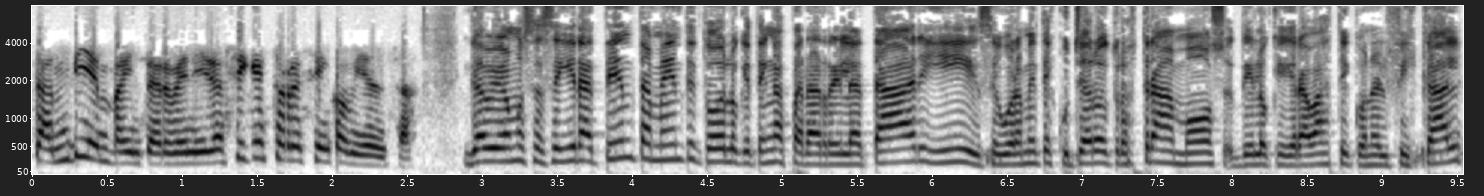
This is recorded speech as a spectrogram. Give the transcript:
también va a intervenir. Así que esto recién comienza. Gaby, vamos a seguir atentamente todo lo que tengas para relatar y seguramente escuchar otros tramos de lo que grabaste con el fiscal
